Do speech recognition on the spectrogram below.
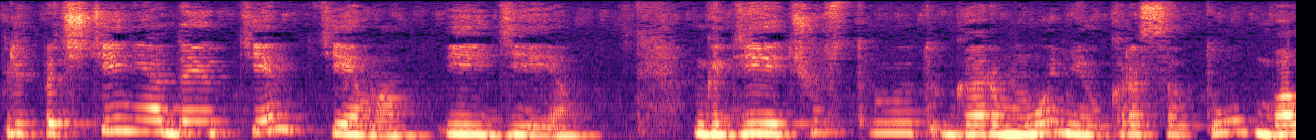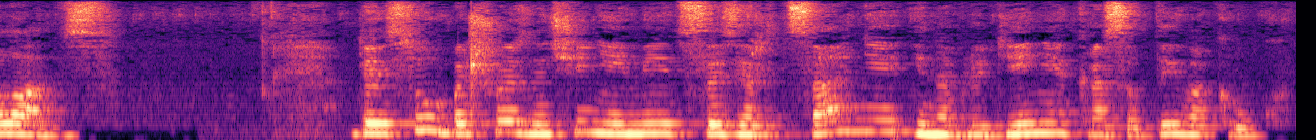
Предпочтение отдают тем темам и идеям, где чувствуют гармонию, красоту, баланс. Для весов большое значение имеет созерцание и наблюдение красоты вокруг.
